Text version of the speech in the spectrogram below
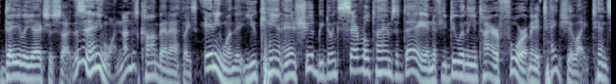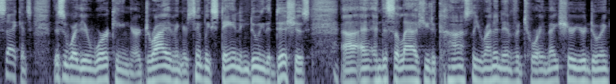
daily exercise. This is anyone, not just combat athletes, anyone that you can and should be doing several times a day. And if you're doing the entire four, I mean, it takes you like 10 seconds. This is whether you're working or driving or simply standing doing the dishes. Uh, and, and, this allows you to constantly run an inventory, make sure you're doing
